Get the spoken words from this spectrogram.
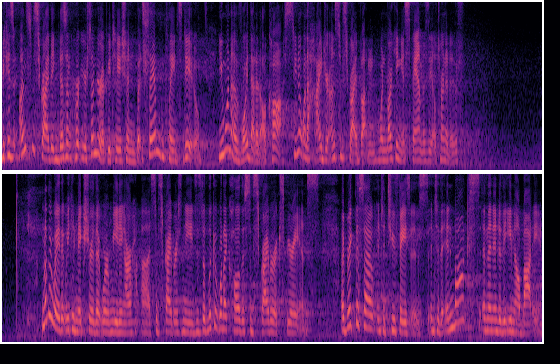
Because unsubscribing doesn't hurt your sender reputation, but spam complaints do. You want to avoid that at all costs. You don't want to hide your unsubscribe button when marking as spam as the alternative. Another way that we can make sure that we're meeting our uh, subscribers' needs is to look at what I call the subscriber experience. I break this out into two phases, into the inbox and then into the email body.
